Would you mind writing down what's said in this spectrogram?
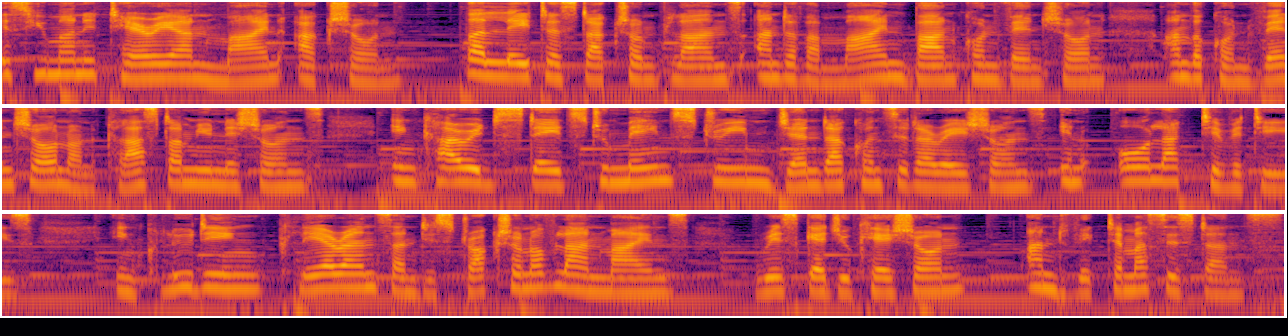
is humanitarian mine action. The latest action plans under the Mine Ban Convention and the Convention on Cluster Munitions encourage states to mainstream gender considerations in all activities, including clearance and destruction of landmines, risk education, and victim assistance.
